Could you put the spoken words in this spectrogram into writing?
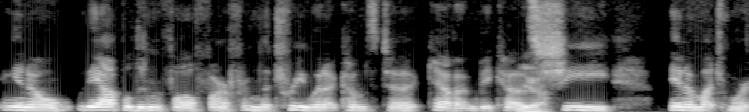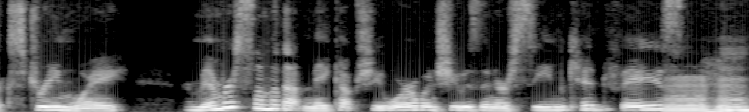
you know, the apple didn't fall far from the tree when it comes to Kevin because Yeah. she, in a much more extreme way. Remember some of that makeup she wore when she was in her scene kid phase? hmm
